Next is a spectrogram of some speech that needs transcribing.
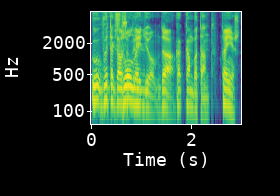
Вы тогда ствол уже найдем, да. Как комбатант. Конечно.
